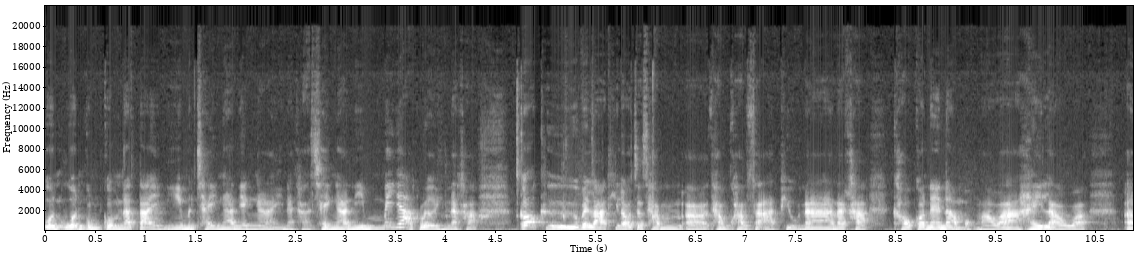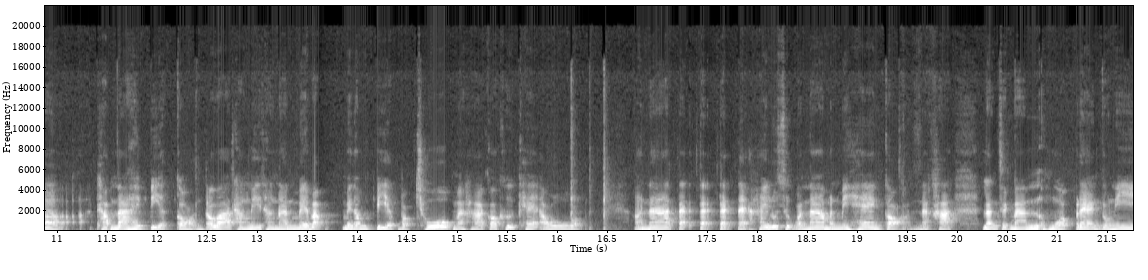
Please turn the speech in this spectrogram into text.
อ้วนๆกลมๆหน้าตาอย่างนี้มันใช้งานยังไงนะคะ ใช้งานนี้ไม่ยากเลยนะคะ ก็คือเวลาที่เราจะทำทำความสะอาดผิวหน้านะคะเขาก็แนะนำออกมาว่าให้เราอะทำหน้าให้เปียกก่อน แต่ว่าทั้งนี้ทั้งนั้นไม่แบบไม่ต้องเปียกแบบโชคนะคะ ก็คือแค่เอา เอาหน้าแตะแตะแตะแตะให้รู้สึกว่าหน้ามันไม่แห้งก่อนนะคะ หลังจากนั้นหัวแปรงตรงนี้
